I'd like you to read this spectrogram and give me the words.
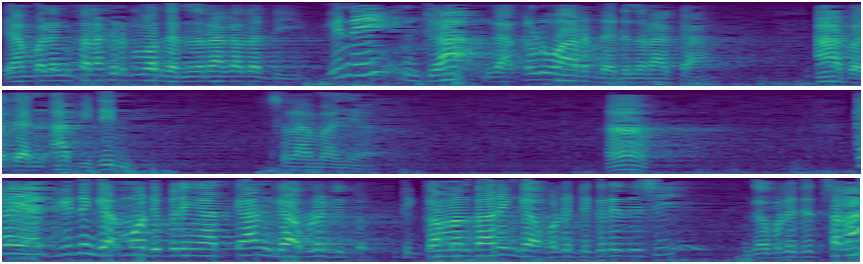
Yang paling terakhir keluar dari neraka tadi. Ini enggak, enggak keluar dari neraka. Abadan abidin selamanya. Hah. Kayak gini nggak mau diperingatkan, nggak boleh dikomentari, nggak boleh dikritisi, nggak boleh dicela.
